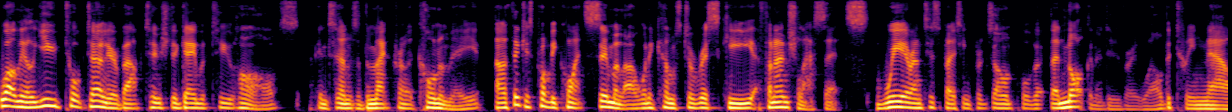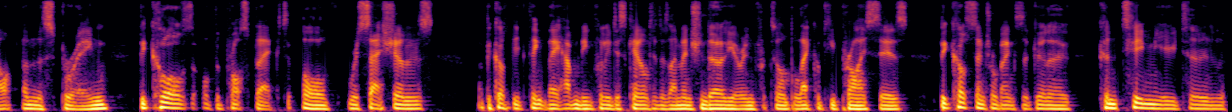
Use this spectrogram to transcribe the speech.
Well, Neil, you talked earlier about potentially a game of two halves in terms of the macro economy. I think it's probably quite similar when it comes to risky financial assets. We're anticipating, for example, that they're not going to do very well between now and the spring because of the prospect of recessions, because we think they haven't been fully discounted, as I mentioned earlier, in, for example, equity prices, because central banks are going to continue to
